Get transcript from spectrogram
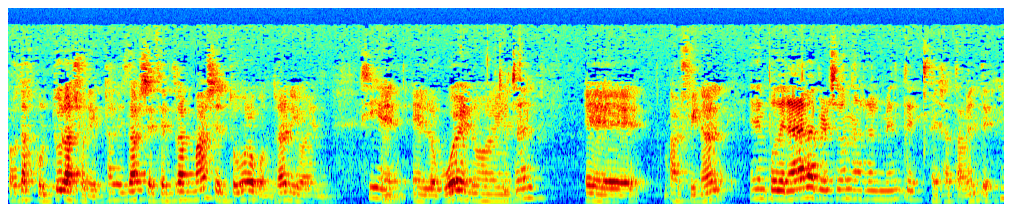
Otras culturas orientales y tal se centran más en todo lo contrario, en, Sí, en, en lo bueno, en, total. eh, al final, En empoderar a la persona realmente. exactamente. Mm.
